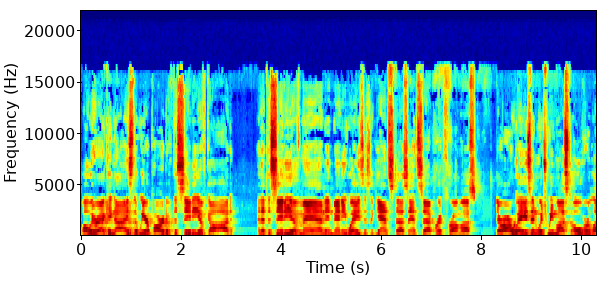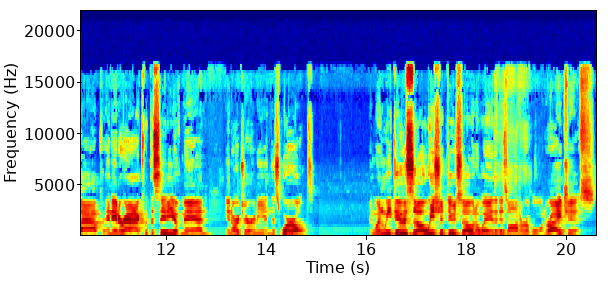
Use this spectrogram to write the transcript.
While we recognize that we are part of the city of God, and that the city of man in many ways is against us and separate from us, there are ways in which we must overlap and interact with the city of man in our journey in this world. And when we do so, we should do so in a way that is honorable and righteous.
